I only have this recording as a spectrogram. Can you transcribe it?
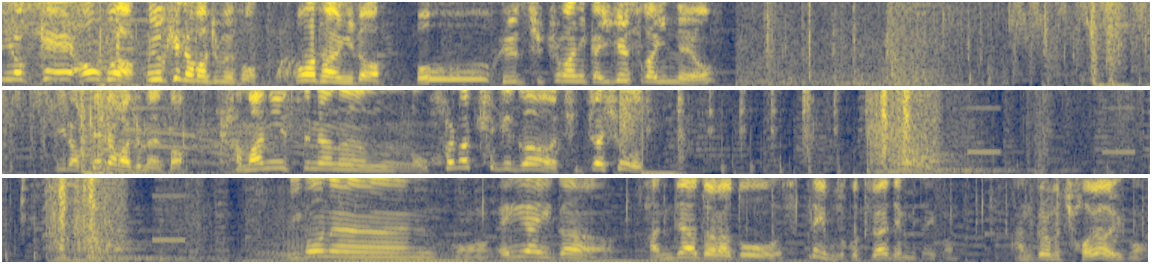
이렇게 어 뭐야? 이렇게 잡아주면서. 와 다행이다. 어 그래도 집중하니까 이길 수가 있네요. 이렇게 잡아주면서 가만히 있으면은 활 맞추기가 진짜 쉬워. 이거는 어, AI가 반대하더라도 스프레이 무조건 들어야 됩니다 이건 안 그러면 져요 이거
